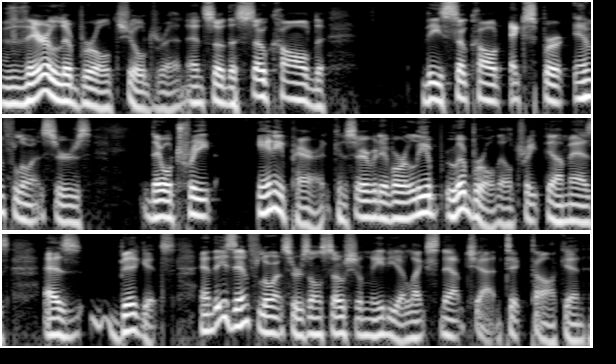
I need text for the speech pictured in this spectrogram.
their liberal children. And so the so called, these so called expert influencers, they will treat any parent, conservative or liberal, they'll treat them as as bigots. And these influencers on social media like Snapchat, TikTok, and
